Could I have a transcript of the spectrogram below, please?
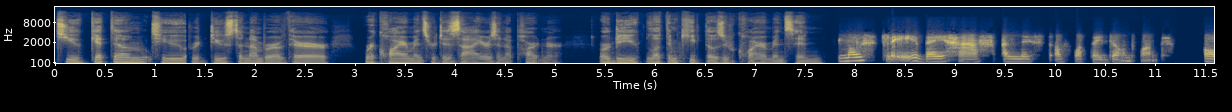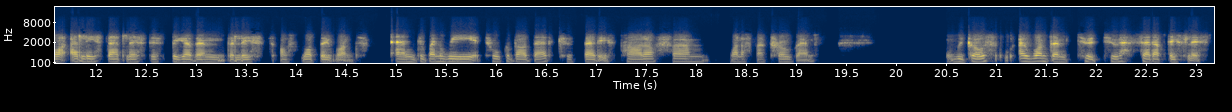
do you get them to reduce the number of their requirements or desires in a partner? Or do you let them keep those requirements in? Mostly they have a list of what they don't want, or at least that list is bigger than the list of what they want. And when we talk about that, because that is part of um, one of my programs, we go. I want them to to set up this list.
